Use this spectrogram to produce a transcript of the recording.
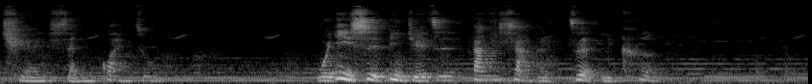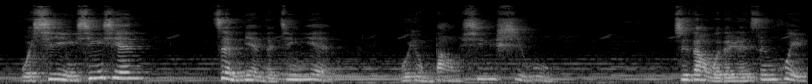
全神贯注，我意识并觉知当下的这一刻，我吸引新鲜、正面的经验，我拥抱新事物，知道我的人生会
